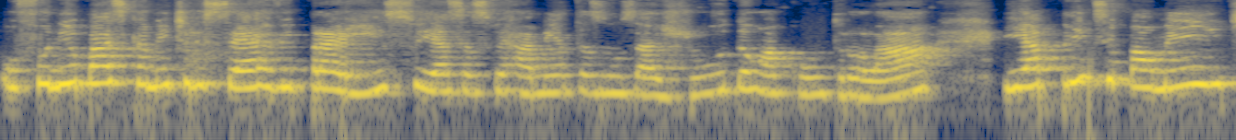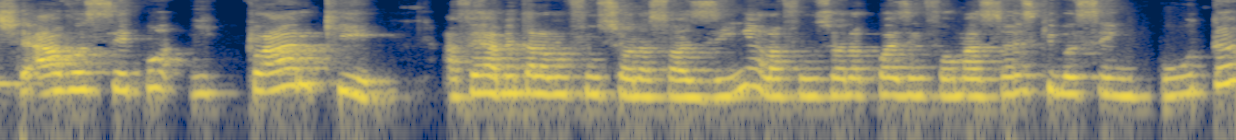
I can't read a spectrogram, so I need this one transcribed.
o funil basicamente ele serve para isso e essas ferramentas nos ajudam a controlar e a principalmente a você e claro que a ferramenta ela não funciona sozinha, ela funciona com as informações que você imputa,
